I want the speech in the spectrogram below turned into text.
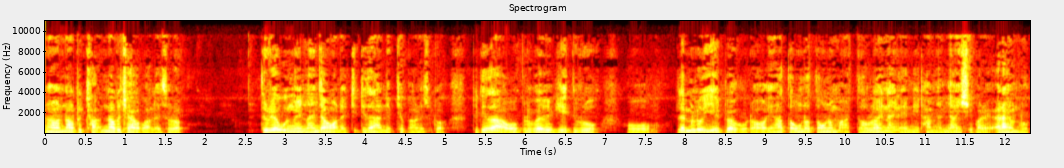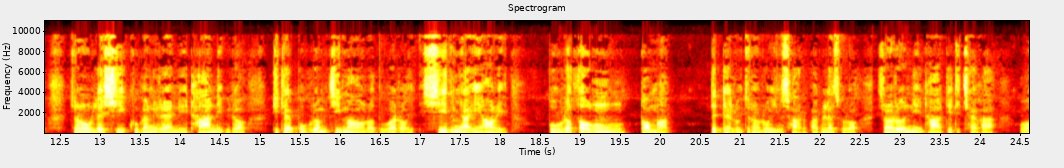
အော်နောက်တစ်ခါနောက်တစ်ချက်ကပါလဲဆိုတော့သူတို့ရဲ့ဝင်ငွေလမ်းကြောင်းကလည်းဒီဒေသကနေဖြစ်ပါတယ်ဆိုတော့ဒီဒေသကဟိုဘယ်လိုပဲဖြစ်ဖြစ်သူတို့ဟိုလက်မလို့ရေးအတွက်ကိုတော့အင်အား3တော့3တော့မှာသုံးလိုက်နိုင်တဲ့အနေအထားများအများကြီးရှိပါတယ်အဲ့ဒါကြောင့်မလို့ကျွန်တော်တို့လက်ရှိခုခံနေတဲ့အနေအထားနေပြီးတော့ဒီထက်ပိုပြီးတော့မကြီးမအောင်တော့သူကတော့ရှိသမျှအင်အားတွေ ပိုပြီးတော့သုံးတော့မှာဖြစ်တယ်လို့ကျွန်တော်တို့ယူဆတယ်ဘာဖြစ်လဲဆိုတော့ကျွန်တော်တို့အနေအထားတိတစ်ချက်ကဟို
